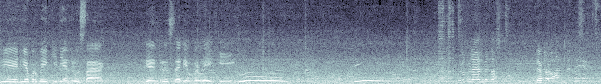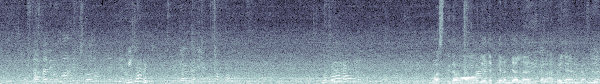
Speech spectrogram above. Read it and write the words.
Cie, dia perbaiki, dia yang rusak. Dia yang rusak, dia yang perbaiki. Dulu pilihan betasku. Ya, di rumah, di sekolah. bicara. Bicara. bos tidak mau diajak jalan-jalan kalau HP-nya nggak benar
